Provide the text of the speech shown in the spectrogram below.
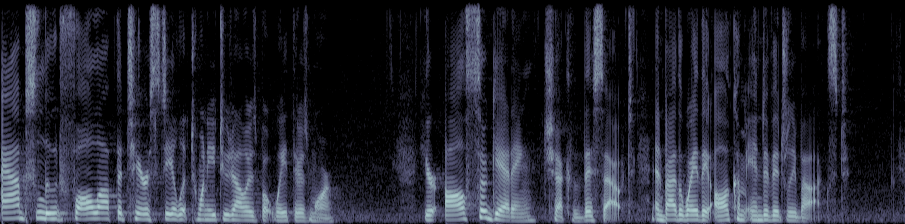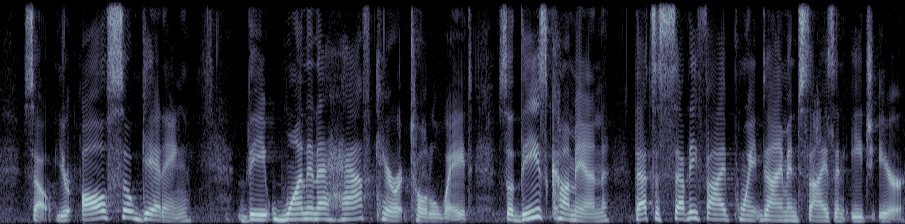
absolute fall off the chair steal at $22, but wait, there's more. You're also getting, check this out. And by the way, they all come individually boxed. So you're also getting the one and a half carat total weight. So these come in, that's a 75 point diamond size in each ear.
